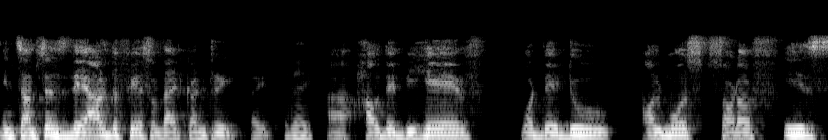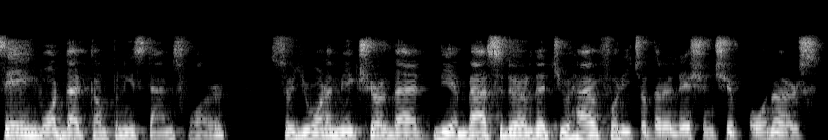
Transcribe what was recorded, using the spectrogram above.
In some sense, they are the face of that country, right? Right. Uh, how they behave, what they do, almost sort of is saying what that company stands for. So you want to make sure that the ambassador that you have for each of the relationship owners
